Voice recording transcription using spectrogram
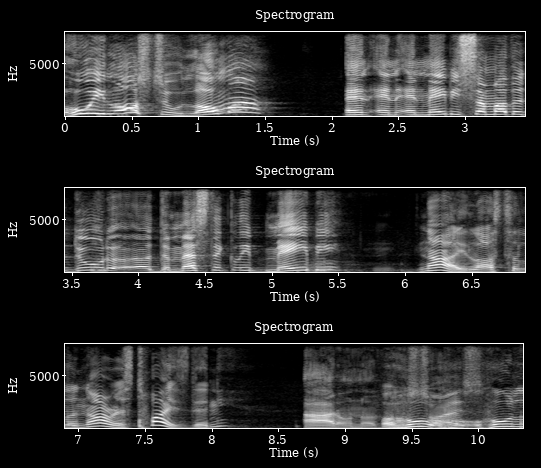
Who he lost to? Loma, and and and maybe some other dude uh, domestically, maybe. Nah, he lost to Linares twice, didn't he? I don't know if it who- twice. who- who and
